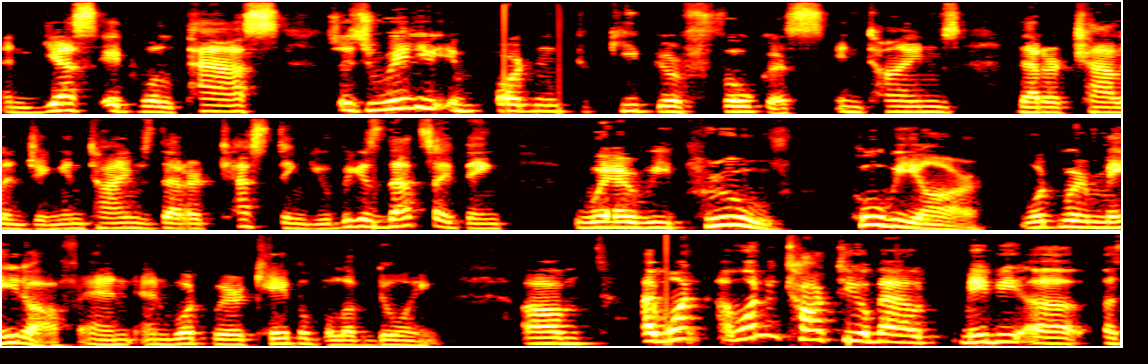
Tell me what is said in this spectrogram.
and yes it will pass. So it's really important to keep your focus in times that are challenging in times that are testing you because that's i think where we prove who we are what we're made of and and what we're capable of doing. Um, i want i want to talk to you about maybe a a,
